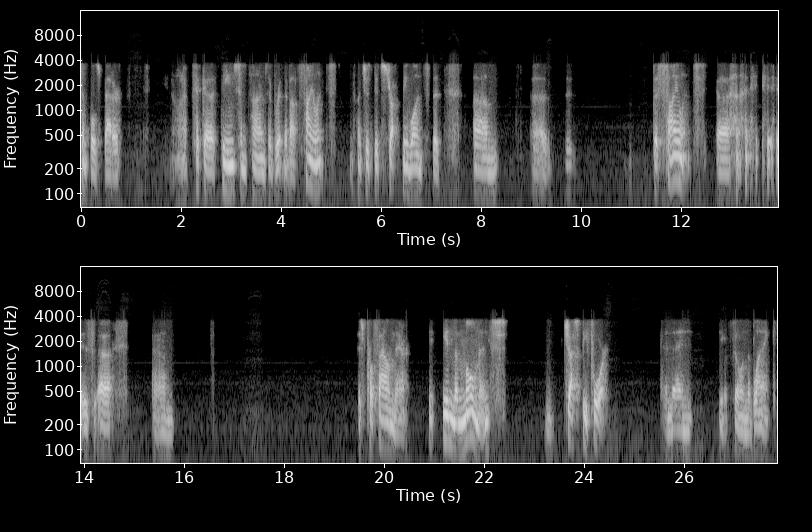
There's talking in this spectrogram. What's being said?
simple's better. You know, I pick a theme sometimes. I've written about silence it just it struck me once that um, uh, the, the, silence uh, is uh, um, is profound there in the moments just before, and then you know fill in the blank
